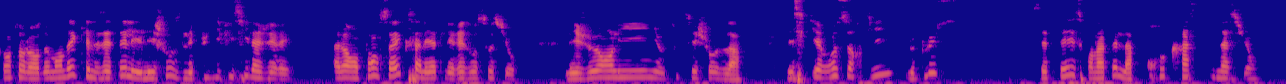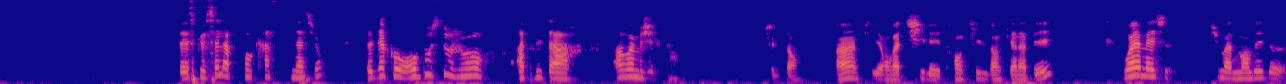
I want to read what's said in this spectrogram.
quand on leur demandait quelles étaient les, choses les plus difficiles à gérer, alors on pensait que ça allait être les réseaux sociaux, les jeux en ligne, toutes ces choses-là. Et ce qui est ressorti le plus, c'était ce qu'on appelle la procrastination. Savez ce que c'est la procrastination? C'est-à-dire qu'on repousse toujours à plus tard. Ah ouais, mais j'ai le temps. J'ai le temps. Hein, puis on va chiller tranquille dans le canapé. Ouais, mais tu m'as demandé de,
